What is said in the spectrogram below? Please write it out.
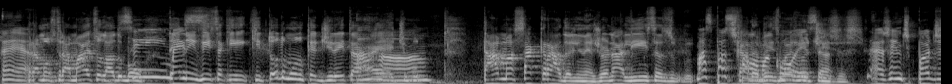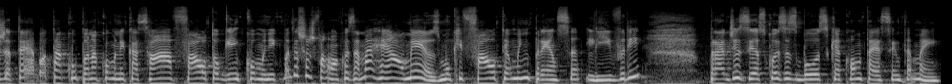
É. Pra mostrar mais o lado bom? Sim, Tendo mas- em vista que, que todo mundo que é de direita é, tipo. Tá massacrado ali, né? Jornalistas. Mas posso te cada falar uma vez mais coisa? notícias. A gente pode até botar a culpa na comunicação. Ah, falta alguém que comunique. Mas deixa eu te falar uma coisa. Na real mesmo, o que falta é uma imprensa livre para dizer as coisas boas que acontecem também.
